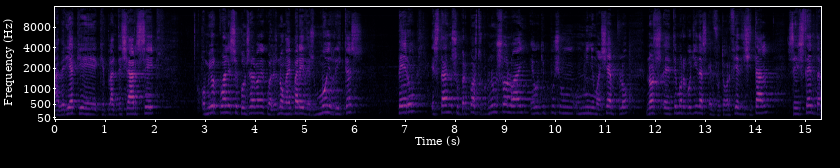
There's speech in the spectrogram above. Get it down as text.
habería que, que plantexarse o mellor cuáles se conservan e cuáles non. Hai paredes moi ricas, pero están superpostos, porque non só hai, eu aquí puxo un, un mínimo exemplo, nós eh, temos recollidas en fotografía digital 600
